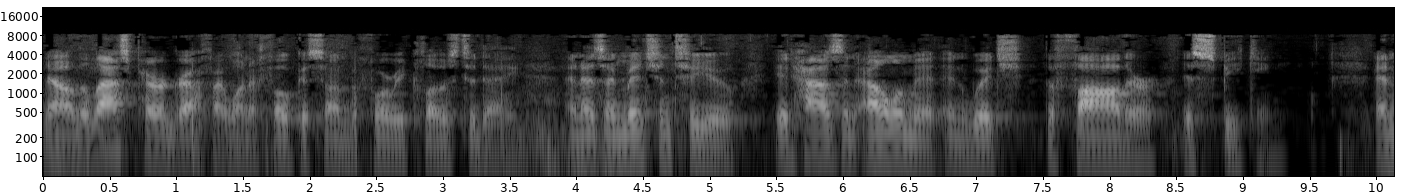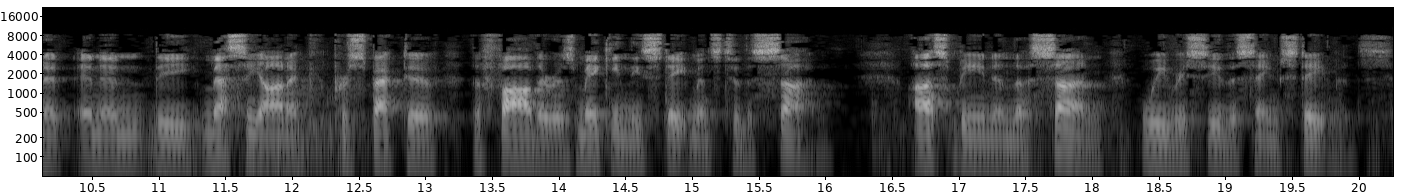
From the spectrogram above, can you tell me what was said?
Now, the last paragraph I want to focus on before we close today, and as I mentioned to you, it has an element in which the Father is speaking. And, it, and in the messianic perspective, the Father is making these statements to the Son. Us being in the Son, we receive the same statements.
